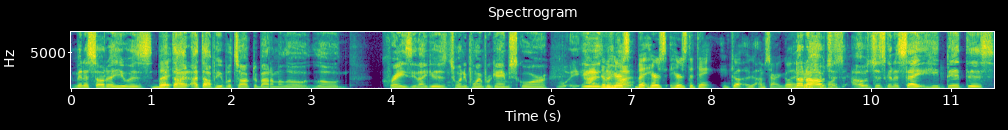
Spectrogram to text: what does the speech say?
Minnesota? He was. I thought. I thought people talked about him a little, little crazy. Like he was a twenty point per game scorer. He was- No, but here's I- but here's here's the thing. Go, I'm sorry. Go ahead. No, no, I your was point. just I was just gonna say he did this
